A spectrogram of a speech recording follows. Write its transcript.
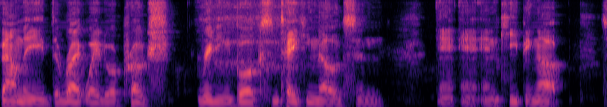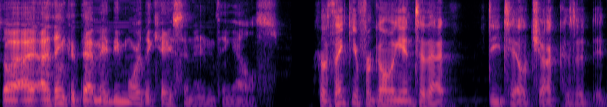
found the, the right way to approach reading books and taking notes and, and, and keeping up. So I, I think that that may be more the case than anything else. So thank you for going into that detail, Chuck, because it, it,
